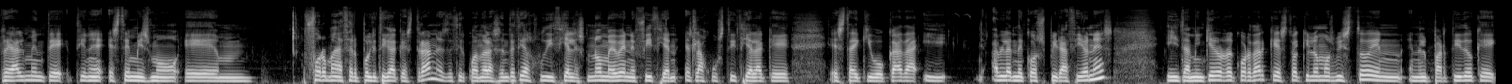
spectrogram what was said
realmente tiene este mismo... Em, forma de hacer política que es es decir, cuando las sentencias judiciales no me benefician, es la justicia la que está equivocada y hablan de conspiraciones y también quiero recordar que esto aquí lo hemos visto en, el partido que,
